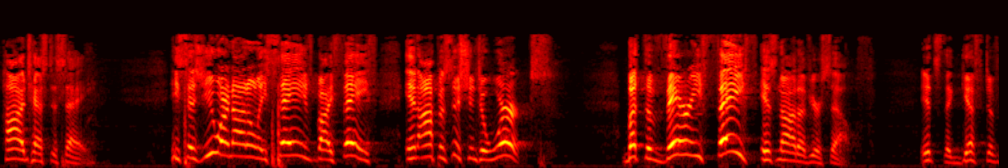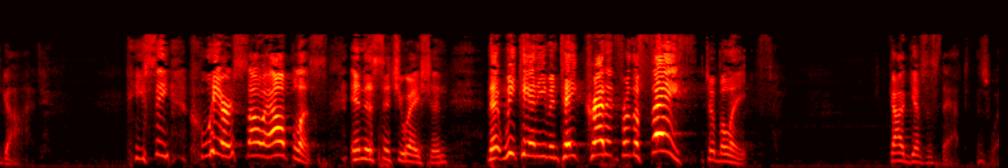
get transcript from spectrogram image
Hodge has to say. He says, You are not only saved by faith in opposition to works, but the very faith is not of yourself. It's the gift of God. You see, we are so helpless in this situation that we can't even take credit for the faith to believe. God gives us that as well.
